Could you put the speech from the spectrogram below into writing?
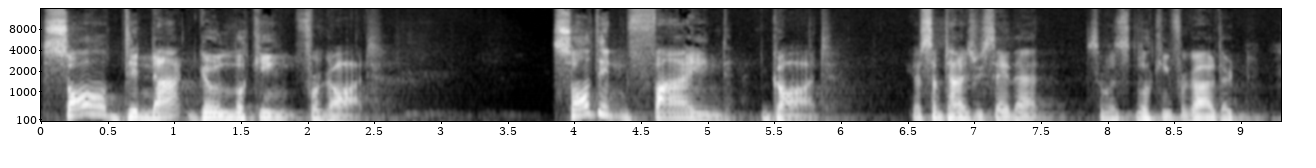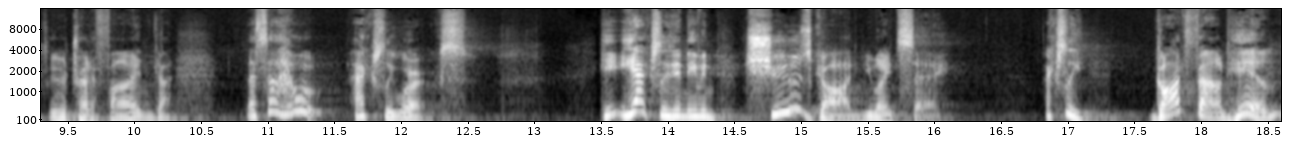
Saul did not go looking for God. Saul didn't find God. You know, sometimes we say that. Someone's looking for God, they're going to try to find God. That's not how it actually works. He, he actually didn't even choose God, you might say. Actually, God found him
